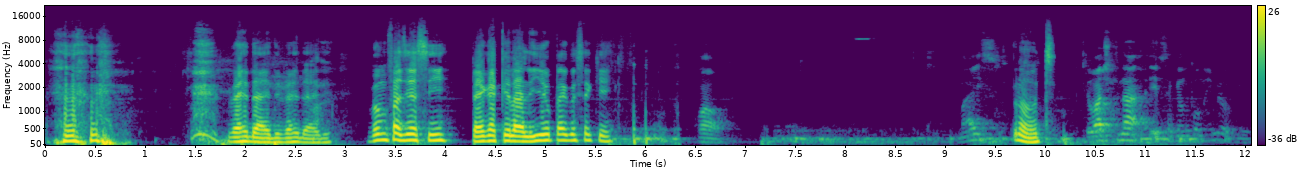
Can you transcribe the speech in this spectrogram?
Verdade, verdade. Vamos fazer assim. Pega aquele ali e eu pego esse aqui. Qual? Mas Pronto. eu acho que na... esse aqui eu não tô nem me ouvindo.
